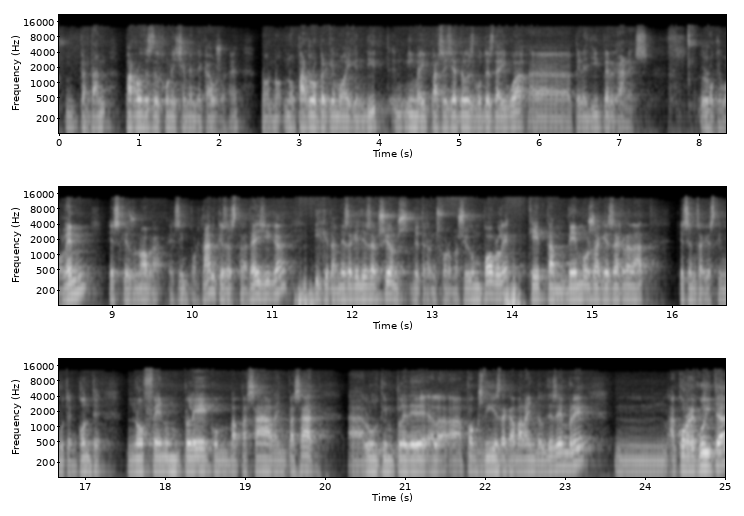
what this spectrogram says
Per tant, parlo des del coneixement de causa. Eh? No, no, no parlo perquè m'ho hagin dit, ni m'he passejat de les botes d'aigua eh, per allí per ganes. El que volem és que és una obra és important, que és estratègica i que també és aquelles accions de transformació d'un poble que també ens hagués agradat que se'ns hagués tingut en compte. No fent un ple com va passar l'any passat, a l'últim ple de, a pocs dies d'acabar l'any del desembre, mm, a correcuita,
